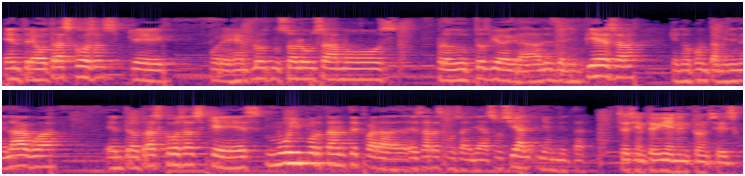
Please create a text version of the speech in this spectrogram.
entre otras cosas que, por ejemplo, no solo usamos productos biodegradables de limpieza, que no contaminen el agua, entre otras cosas que es muy importante para esa responsabilidad social y ambiental. Se siente bien entonces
